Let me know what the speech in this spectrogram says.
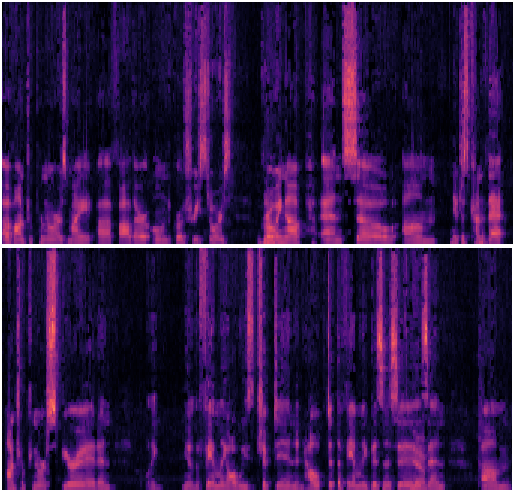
of entrepreneurs. My uh, father owned grocery stores growing mm. up. And so, um, you know, just kind of that entrepreneur spirit and like, you know, the family always chipped in and helped at the family businesses. Yeah. And, um,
